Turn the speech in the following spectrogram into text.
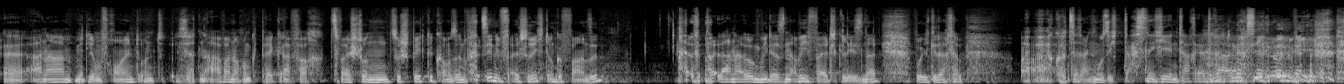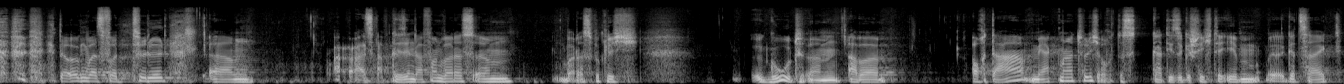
äh, Anna mit ihrem Freund und sie hatten Ava noch im Gepäck einfach zwei Stunden zu spät gekommen sind, weil sie in die falsche Richtung gefahren sind. weil Anna irgendwie das Navi falsch gelesen hat, wo ich gedacht habe, oh, Gott sei Dank muss ich das nicht jeden Tag ertragen, dass sie irgendwie da irgendwas vertüdelt. Ähm, als abgesehen davon war das, ähm, war das wirklich gut. Ähm, aber auch da merkt man natürlich, auch das hat diese Geschichte eben äh, gezeigt,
